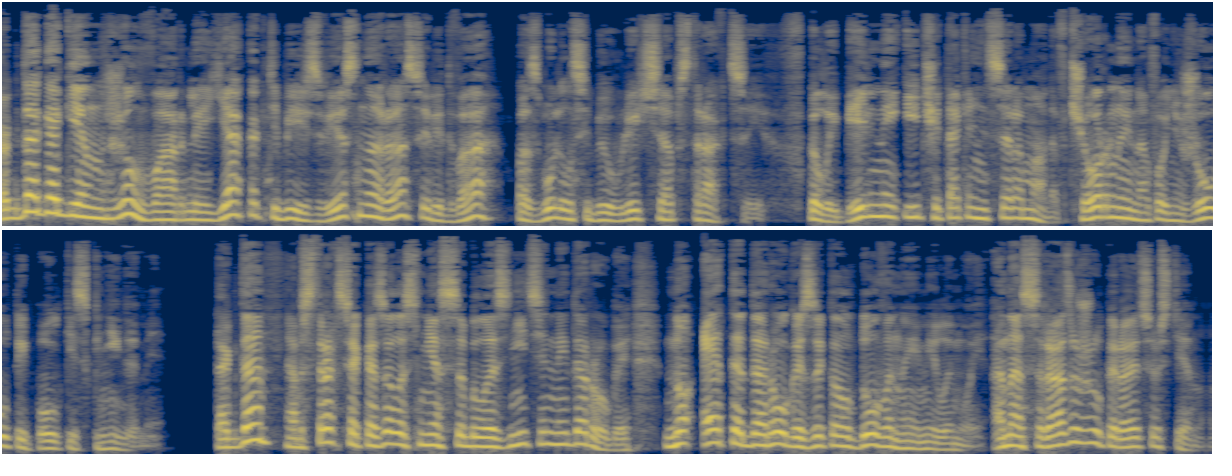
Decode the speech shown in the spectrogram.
Когда Гоген жил в Арле, я, как тебе известно, раз или два позволил себе увлечься абстракцией, в колыбельной и читательнице романов, черной на фоне желтой полки с книгами. Тогда абстракция оказалась мне соблазнительной дорогой, но эта дорога заколдованная, милый мой, она сразу же упирается в стену.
